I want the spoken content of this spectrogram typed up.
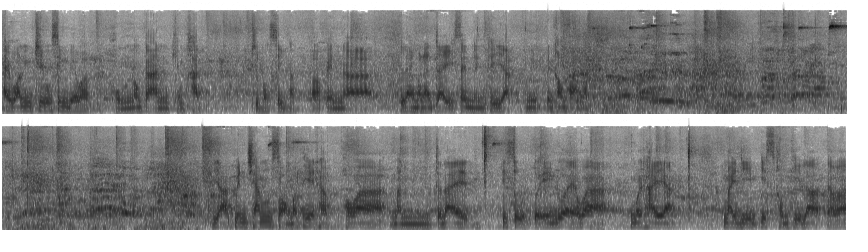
I want kickboxing belt ครับ ผมต้องการเข็มขัด kickboxing ครับ ก็เป็นอ แรงบันดาลใจอีกเส้นหนึ่งที่อยากมีเป็นความฝันครับอยากเป็นแชมป์สองประเภทครับ เพราะว่ามันจะได้พิสูจน์ตัวเองด้วยว่ามวยไทยอะ my dream is complete แล้ว แต่ว่า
